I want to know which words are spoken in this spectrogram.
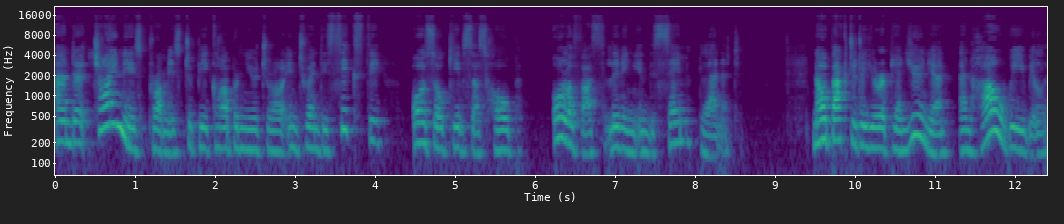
And the Chinese promise to be carbon neutral in 2060 also gives us hope, all of us living in the same planet. Now back to the European Union and how we will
